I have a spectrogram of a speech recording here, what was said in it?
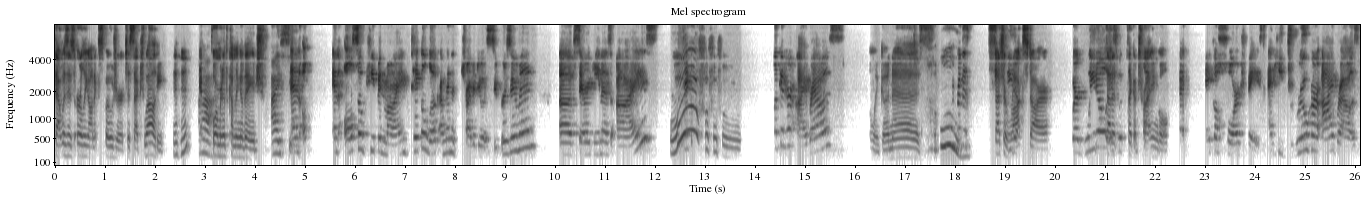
that was his early on exposure to sexuality, hmm Ah, formative coming of age. I see. And And also keep in mind, take a look. I'm going to try to do a super zoom in of Saraghina's eyes. Woo! Look at her eyebrows. Oh my goodness. Ooh. For this, Such a Guido- rock star. where Guido Is that is a- with like a triangle. make a whore face, and he drew her eyebrows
